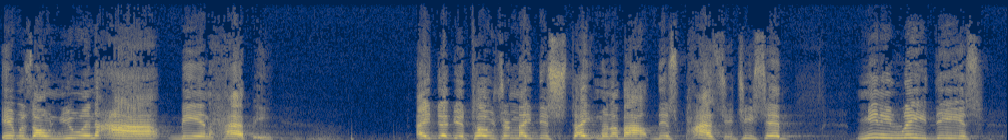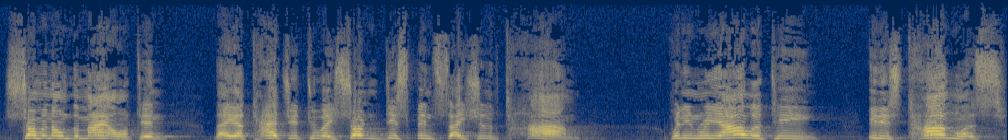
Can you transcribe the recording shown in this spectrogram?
it was on you and I being happy. A.W. Tozer made this statement about this passage. He said, Many read this Sermon on the Mount and they attach it to a certain dispensation of time, when in reality, it is timeless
